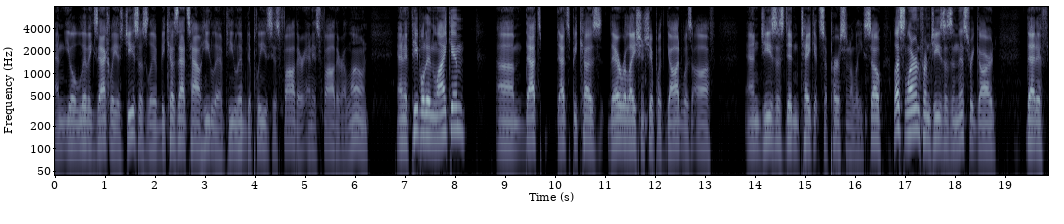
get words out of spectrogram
and you'll live exactly as Jesus lived because that's how he lived. He lived to please his Father and his Father alone. And if people didn't like him, um, that's that's because their relationship with God was off and Jesus didn't take it so personally. So let's learn from Jesus in this regard that if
